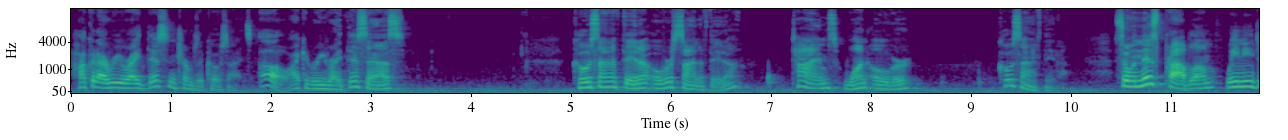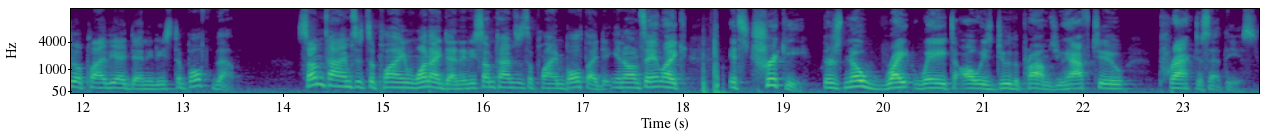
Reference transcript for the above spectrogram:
How could I rewrite this in terms of cosines? Oh, I could rewrite this as cosine of theta over sine of theta times 1 over cosine of theta. So in this problem, we need to apply the identities to both of them. Sometimes it's applying one identity. Sometimes it's applying both identities. You know what I'm saying? Like, it's tricky. There's no right way to always do the problems. You have to practice at these.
